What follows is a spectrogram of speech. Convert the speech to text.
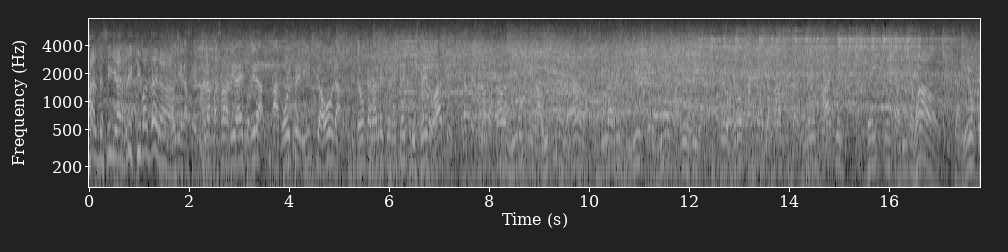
al Mesías Ricky Bandera. Oye, la semana pasada, mira esto, mira, a golpe limpio ahora. Te tengo que hablar referente al crucero, hace. La semana pasada dijimos que la última llamada se iba a recibir el lunes, amigo mío. Pero fueron tantas las llamadas que salieron hace 20 cabinas. Wow. Salieron 20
